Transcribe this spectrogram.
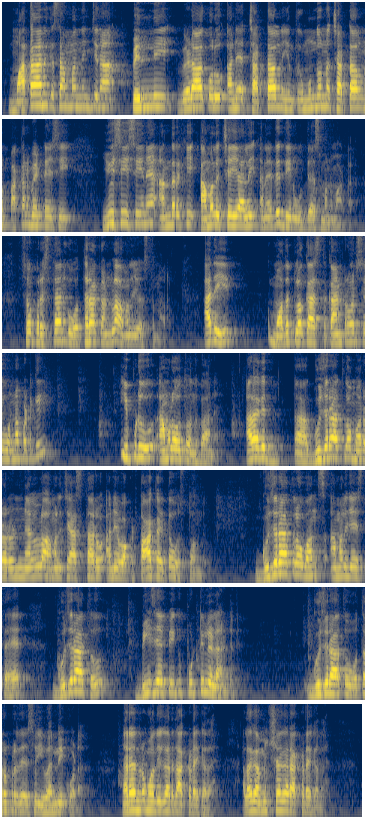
మతానికి సంబంధించిన పెళ్ళి విడాకులు అనే చట్టాలను ఇంతకు ముందున్న చట్టాలను పక్కన పెట్టేసి యూసీసీనే అందరికీ అమలు చేయాలి అనేది దీని ఉద్దేశం అనమాట సో ప్రస్తుతానికి ఉత్తరాఖండ్లో అమలు చేస్తున్నారు. అది మొదట్లో కాస్త కాంట్రవర్సీ ఉన్నప్పటికీ ఇప్పుడు అమలవుతోంది బాగానే. అలాగే గుజరాత్లో మరో రెండు నెలల్లో అమలు చేస్తారు అనే ఒక టాక్ అయితే వస్తుంది. గుజరాత్లో వన్స్ అమలు చేస్తే గుజరాత్ బీజేపీకి పుట్టిల్లు లాంటిది. గుజరాత్ ఉత్తరప్రదేశ్ ఇవన్నీ కూడా. నరేంద్ర మోదీ గారిది అక్కడే కదా. అలాగే అమిత్ షా గారు అక్కడే కదా.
